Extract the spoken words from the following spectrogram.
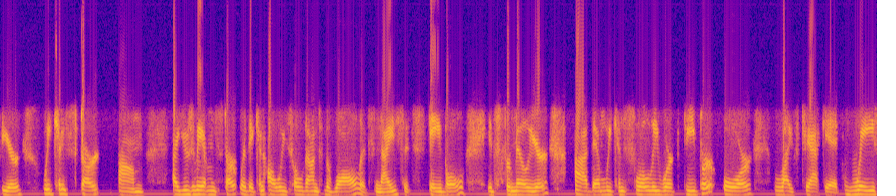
fear. We can start. Um, I usually have them start where they can always hold on to the wall. It's nice, it's stable, it's familiar. Uh, then we can slowly work deeper, or life jacket, waist,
